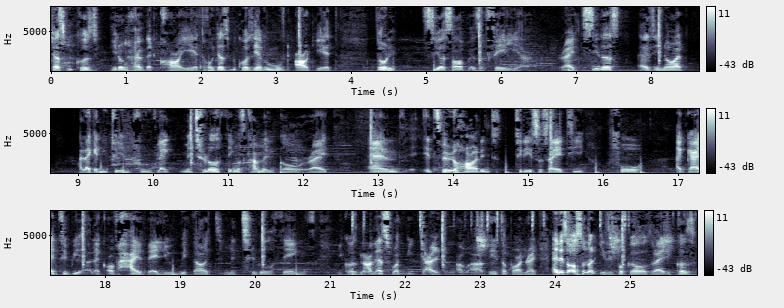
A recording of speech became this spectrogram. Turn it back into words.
just because you don't have that car yet or just because you haven't moved out yet don't see yourself as a failure right see this as you know what like i need to improve like material things come and go right and it's very hard in today's society for a guy to be like of high value without material things. Because now that's what we judge uh, based upon right? And it's also not easy for girls right? Because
